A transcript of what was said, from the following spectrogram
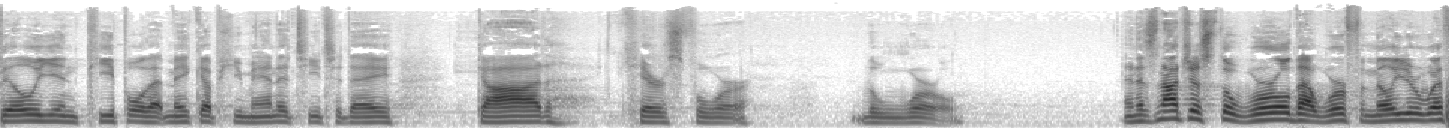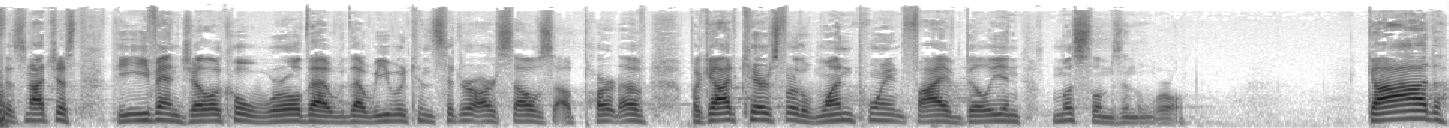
billion people that make up humanity today, God cares for the world. And it's not just the world that we're familiar with, it's not just the evangelical world that, that we would consider ourselves a part of, but God cares for the 1.5 billion Muslims in the world. God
